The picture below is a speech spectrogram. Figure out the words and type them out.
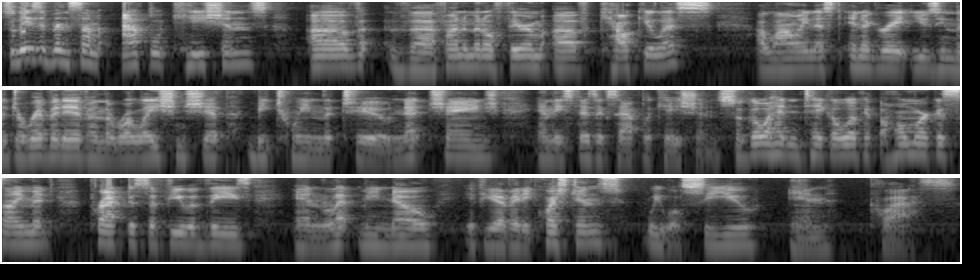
So these have been some applications of the fundamental theorem of calculus allowing us to integrate using the derivative and the relationship between the two, net change and these physics applications. So go ahead and take a look at the homework assignment, practice a few of these, and let me know if you have any questions. We will see you in class.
